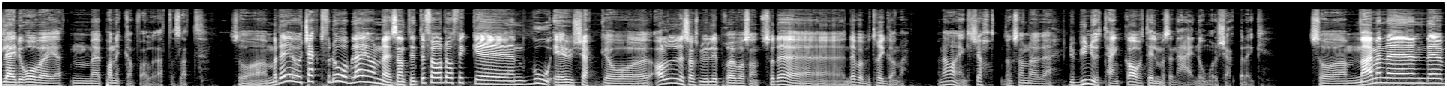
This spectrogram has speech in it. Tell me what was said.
glei det over i et panikkanfall, rett og slett. Så, eh, men det er jo kjekt, for da ble han eh, sendt inn til Førde og fikk eh, en god EU-sjekk og alle slags mulige prøver og sånt. Så det, eh, det var betryggende. Men jeg har egentlig ikke hatt noe sånn der eh, Du begynner jo å tenke av og til med å si nei, nå må du skjerpe deg. Så um, Nei, men eh, det er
